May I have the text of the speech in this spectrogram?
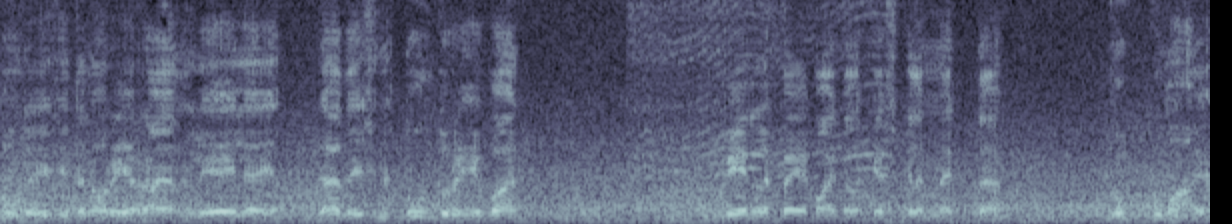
tultiin siitä Norjan rajan yli eilen ja jäätiin sinne tunturiin vain pienelle B-paikalle keskelle mettää nukkumaan ja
